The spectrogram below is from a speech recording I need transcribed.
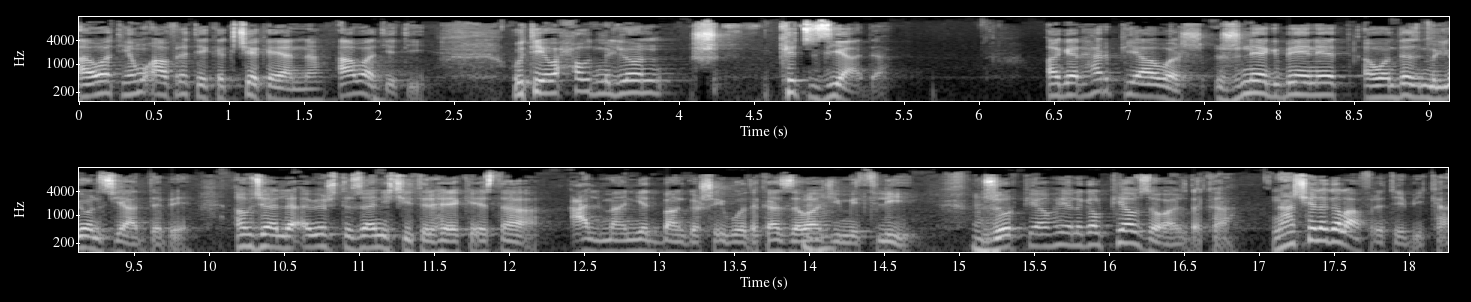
ئاوات هەموو ئافرەتێکە کچێکە یان نا ئاواتەتی وتیەوە حەوت میلیۆن کچ زیادە ئەگەر هەر پیاوەش ژنێک بێنێت ئەوەندە میلیۆن زیاد دەبێ ئەوجا لە ئەوێش دەزانی چیتر هەیە کە ئێستا علمانیت بانگەشەی بۆ دەکات زەواجی میتلی زۆر پیاو هەیە لەگەڵ پیاو زەواج دەکات ناچێت لەگەڵ ئافرەتێ بیکە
